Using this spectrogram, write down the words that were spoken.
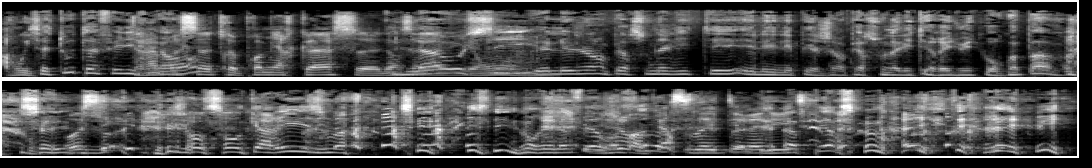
Ah oui. C'est tout à fait T'as différent. l'impression d'être première classe euh, dans un Là avion. aussi, les gens en personnalité, et les, les gens en personnalité réduite, pourquoi pas. Les, gens, les gens sans charisme, ils n'ont rien à faire. Les gens ça. personnalité réduite. La personnalité réduite.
